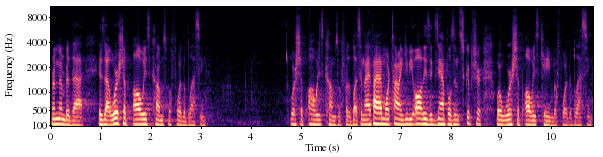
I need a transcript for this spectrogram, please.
remember that is that worship always comes before the blessing. Worship always comes before the blessing. Now, if I had more time, I'd give you all these examples in Scripture where worship always came before the blessing.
